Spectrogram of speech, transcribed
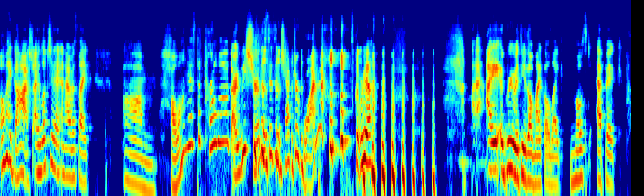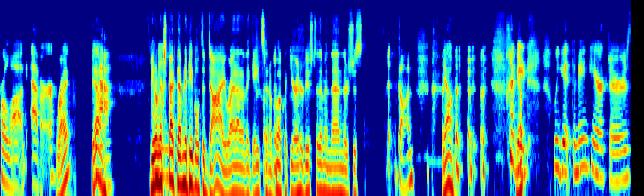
Oh my gosh. I looked at it and I was like, um, how long is the prologue? Are we sure this isn't chapter one? yeah. I, I agree with you though, Michael. Like most epic prologue ever. Right? Yeah. You I don't mean- expect that many people to die right out of the gates in a book. Like you're introduced to them, and then there's just Gone. yeah, I mean, we get the main characters,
